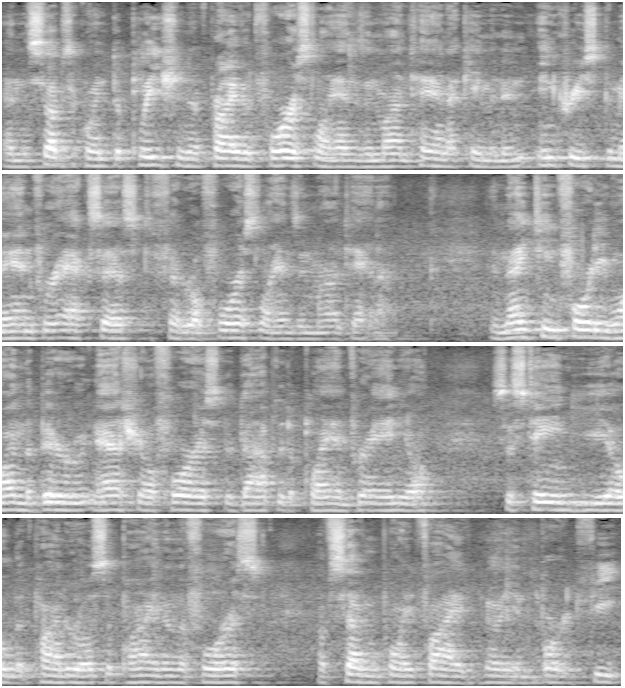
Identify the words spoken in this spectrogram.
and the subsequent depletion of private forest lands in Montana came an increased demand for access to federal forest lands in Montana. In 1941, the Bitterroot National Forest adopted a plan for annual sustained yield of ponderosa pine in the forest of 7.5 million board feet.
